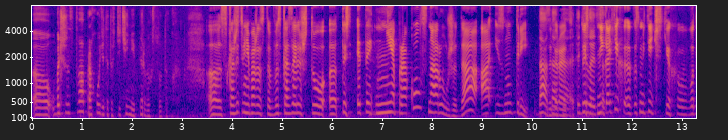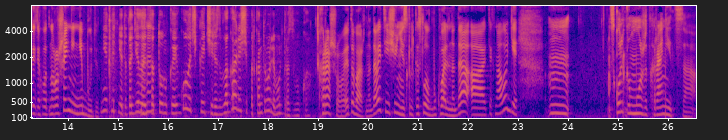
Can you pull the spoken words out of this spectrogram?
э, у большинства проходит это в течение первых суток. Э, скажите мне, пожалуйста, вы сказали, что э, то есть это не прокол снаружи, да, а изнутри да, забирается. Да, да, это то делается... есть никаких косметических вот этих вот нарушений не будет. Нет, нет, нет, это делается угу. тонкой иголочкой через влагалище под контролем ультразвука. Хорошо, это важно. Давайте еще несколько слов буквально, да, о технологии. Сколько может храниться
